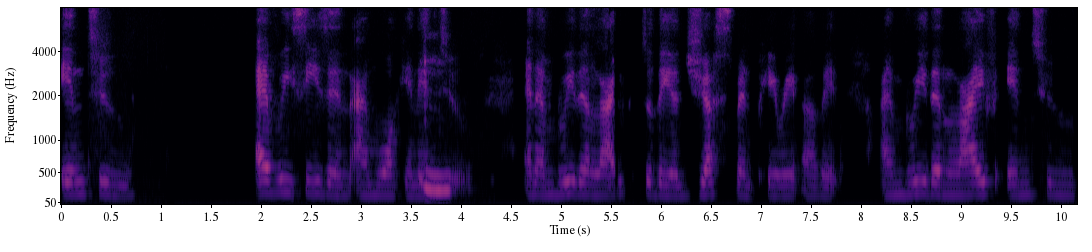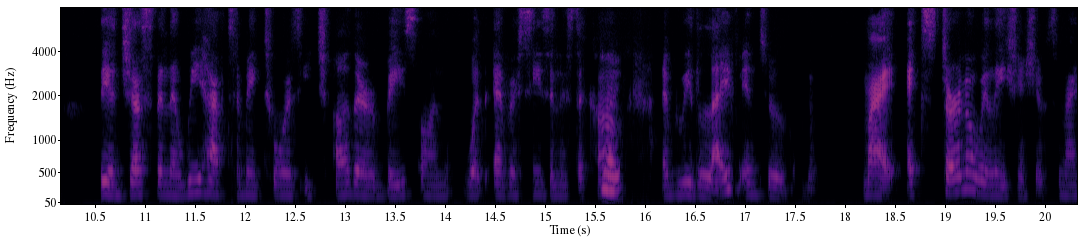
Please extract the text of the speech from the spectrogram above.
into every season I'm walking mm-hmm. into. And I'm breathing life to the adjustment period of it. I'm breathing life into the adjustment that we have to make towards each other based on whatever season is to come. Right. I breathe life into my external relationships, my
